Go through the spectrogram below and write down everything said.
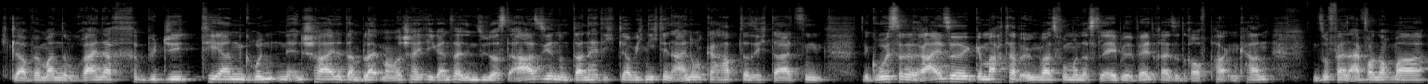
Ich glaube, wenn man rein nach budgetären Gründen entscheidet, dann bleibt man wahrscheinlich die ganze Zeit in Südostasien und dann hätte ich, glaube ich, nicht den Eindruck gehabt, dass ich da jetzt ein, eine größere Reise gemacht habe, irgendwas, wo man das Label Weltreise draufpacken kann. Insofern einfach nochmal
